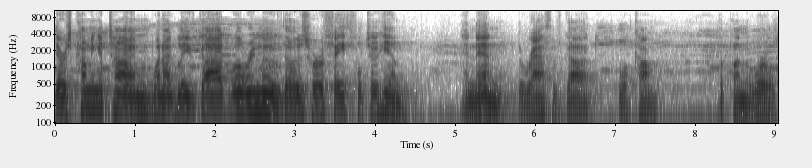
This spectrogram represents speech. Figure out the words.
there's coming a time when I believe God will remove those who are faithful to Him, and then the wrath of God will come upon the world.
